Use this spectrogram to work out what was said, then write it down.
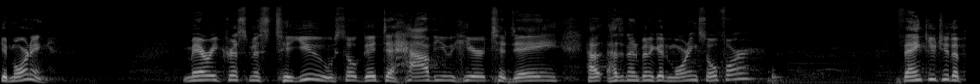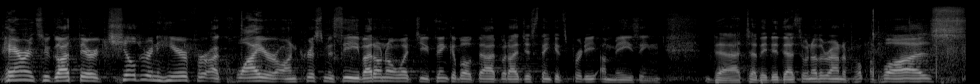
Good morning. Merry Christmas to you. So good to have you here today. Hasn't it been a good morning so far? Thank you to the parents who got their children here for a choir on Christmas Eve. I don't know what you think about that, but I just think it's pretty amazing that uh, they did that. So, another round of applause.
